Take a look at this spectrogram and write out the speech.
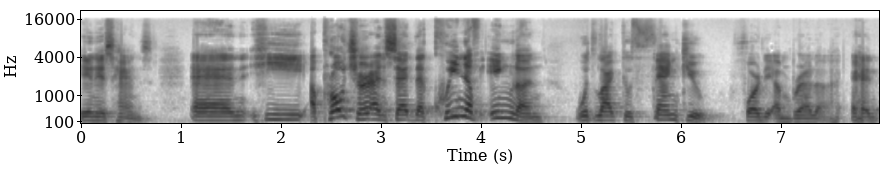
in his hands. And he approached her and said the queen of england would like to thank you for the umbrella. And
